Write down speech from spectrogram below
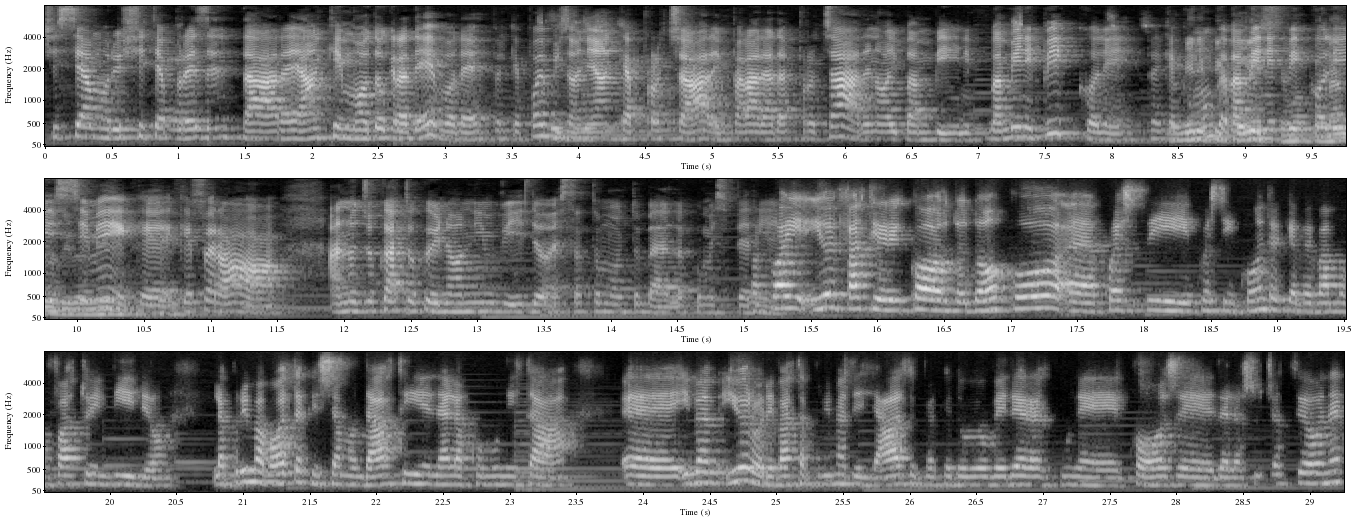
ci siamo riusciti a presentare anche in modo gradevole, perché poi sì, bisogna sì. anche approcciare, imparare ad approcciare no, i bambini, bambini piccoli, perché bambini comunque bambini piccolissimi che, che, però hanno giocato con i nonni in video, è stato molto bello come esperienza. Ma poi io infatti ricordo dopo eh, questi, questi incontri che avevamo fatto in video, la prima volta che siamo andati nella comunità, eh, io ero arrivata prima degli altri perché dovevo vedere alcune cose dell'associazione.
